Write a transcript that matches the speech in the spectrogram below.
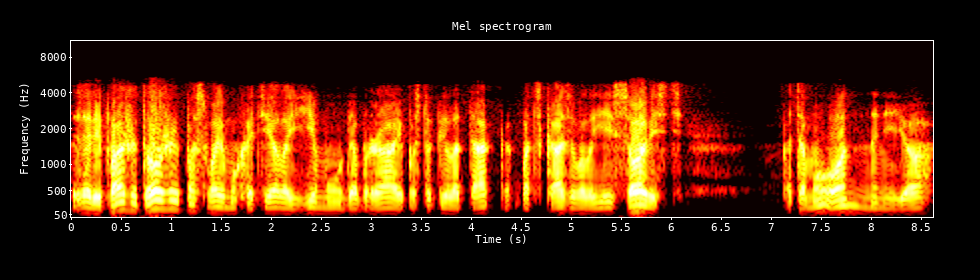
Зарипа же тоже по-своему хотела ему добра и поступила так, как подсказывала ей совесть, потому он на нее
